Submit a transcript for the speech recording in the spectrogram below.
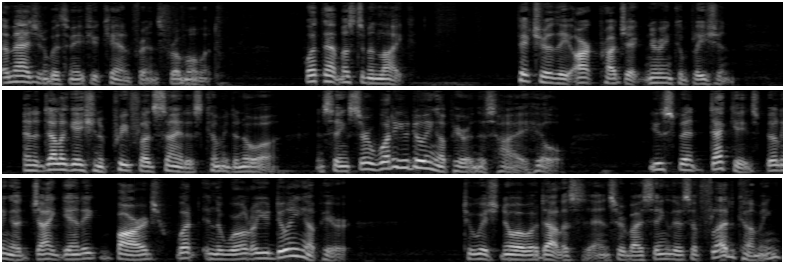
imagine with me, if you can, friends, for a moment, what that must have been like. Picture the Ark project nearing completion and a delegation of pre flood scientists coming to Noah and saying, Sir, what are you doing up here in this high hill? You spent decades building a gigantic barge. What in the world are you doing up here? To which Noah would doubtless answer by saying, There's a flood coming,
